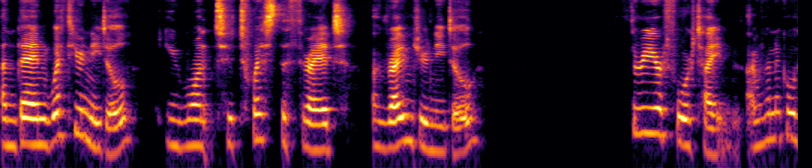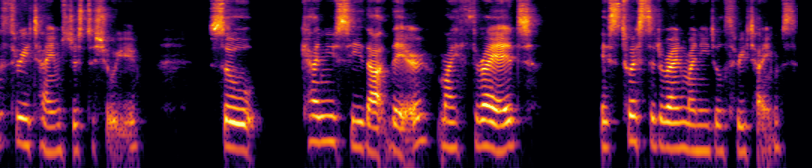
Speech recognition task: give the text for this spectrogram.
And then with your needle, you want to twist the thread around your needle three or four times. I'm going to go three times just to show you. So can you see that there? My thread is twisted around my needle three times.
